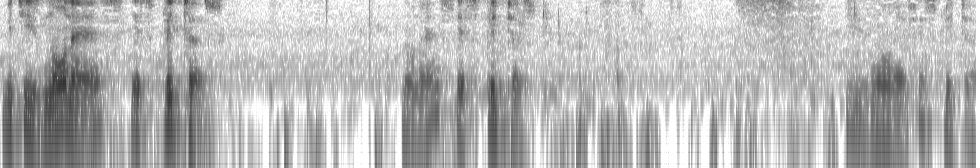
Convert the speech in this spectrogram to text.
which is known as a splitter known as a splitter is known as a splitter.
